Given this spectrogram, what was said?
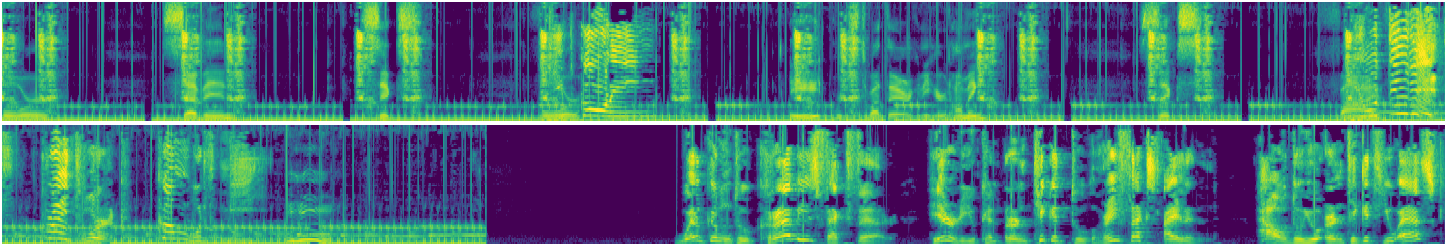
4, 7, 6, 4, Keep going. 8. We're just about there. Can you hear it humming? 6, 5. You did it! Great work! Come with me. Woohoo! Welcome to Krabby's Fact Fair. Here you can earn ticket to Reflex Island. How do you earn tickets, you ask?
